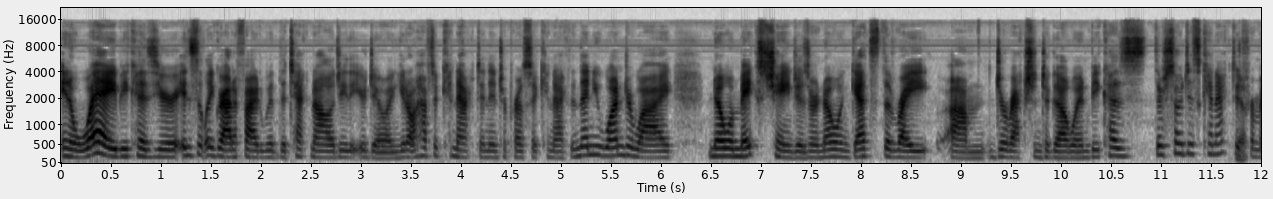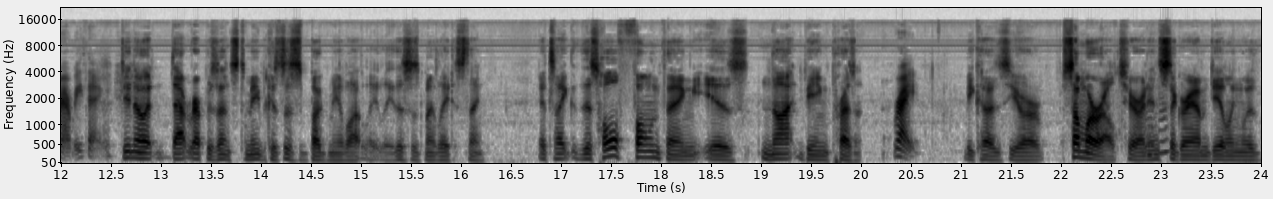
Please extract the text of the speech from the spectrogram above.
in a way because you're instantly gratified with the technology that you're doing. You don't have to connect and interpersonally connect, and then you wonder why no one makes changes or no one gets the right um, direction to go in because they're so disconnected Yeah. from everything. Do you know what that represents to me? Because this has bugged me a lot lately. This is my latest thing. It's like this whole phone thing is not being present Right. because you're somewhere else. You're on Mm-hmm. Instagram dealing with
